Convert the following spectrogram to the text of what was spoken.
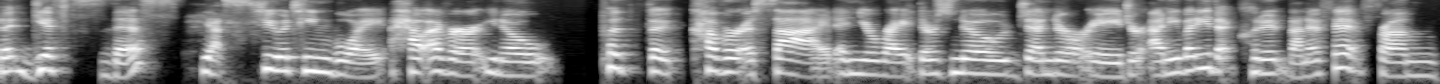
that gifts this yes. to a teen boy. However, you know, put the cover aside, and you're right, there's no gender or age or anybody that couldn't benefit from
